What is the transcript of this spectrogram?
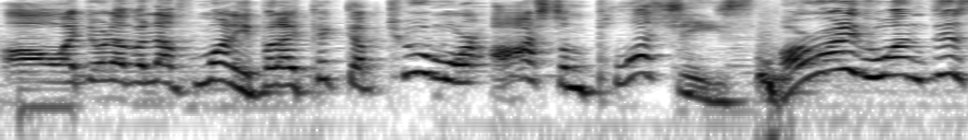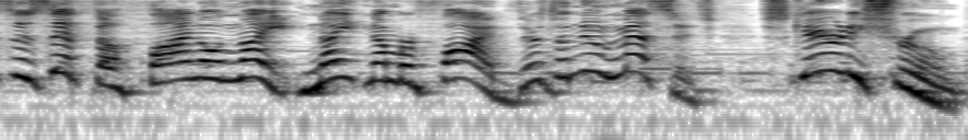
Oh, I don't have enough money, but I picked up two more awesome plushies. All right, everyone, this is it. The final night, night number five. There's a new message. Scaredy Shroom.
